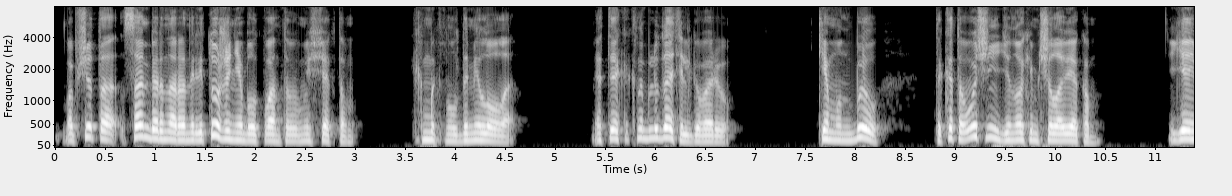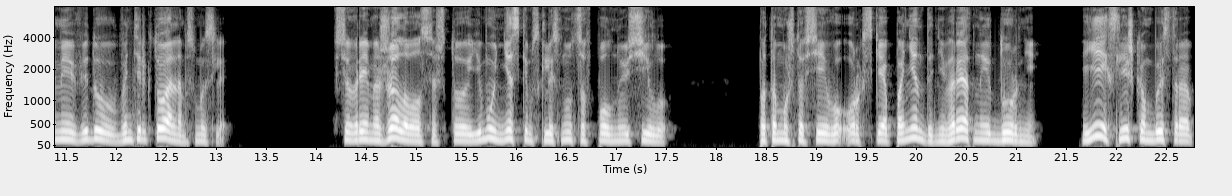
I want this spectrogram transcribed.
«Вообще-то, сам Бернар Анри тоже не был квантовым эффектом», — хмыкнул Дамилола. «Это я как наблюдатель говорю. Кем он был, так это очень одиноким человеком. Я имею в виду в интеллектуальном смысле. Все время жаловался, что ему не с кем склеснуться в полную силу. Потому что все его оркские оппоненты невероятные дурни, и я их слишком быстро...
